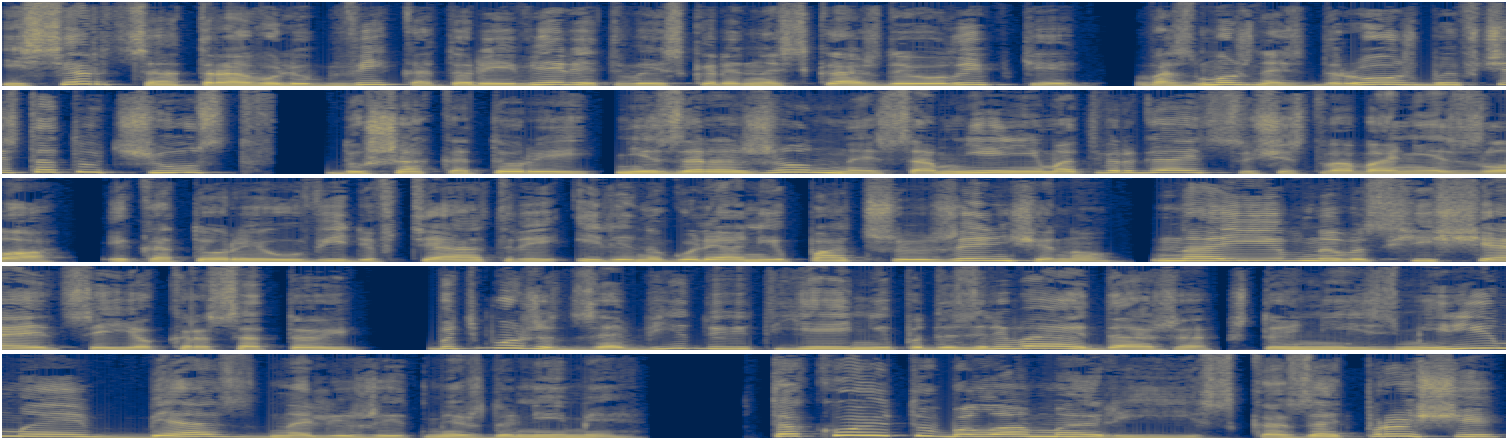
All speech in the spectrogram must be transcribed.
и сердце — отраву любви, которое верит в искренность каждой улыбки, возможность дружбы, в чистоту чувств, душа которой, не зараженная сомнением, отвергает существование зла, и которая, увидев в театре или на гулянии падшую женщину, наивно восхищается ее красотой, быть может, завидует ей, не подозревая даже, что неизмеримая бездна лежит между ними. Такой-то была Мари, сказать проще,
